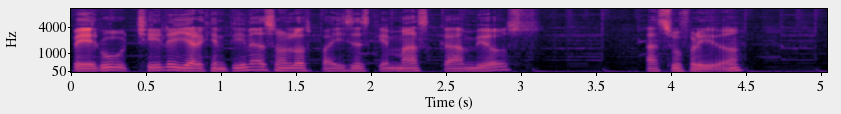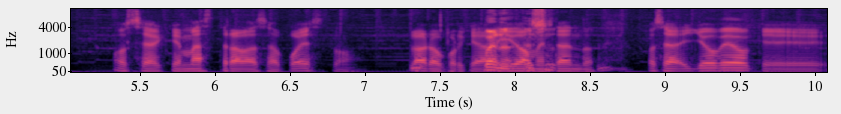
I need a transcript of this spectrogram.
Perú, Chile y Argentina son los países que más cambios ha sufrido. O sea, que más trabas ha puesto. Claro, porque ha ido aumentando. O sea, yo veo que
